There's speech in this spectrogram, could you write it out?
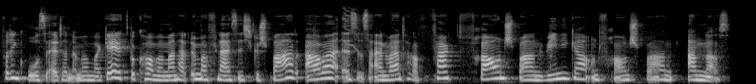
von den Großeltern immer mal Geld bekommen. Man hat immer fleißig gespart. Aber es ist ein weiterer Fakt, Frauen sparen weniger und Frauen sparen anders.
